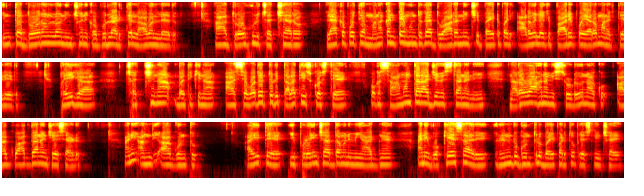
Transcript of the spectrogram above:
ఇంత దూరంలో నించొని కబుర్లాడితే లాభం లేదు. ఆ ద్రోహులు చచ్చారో లేకపోతే మనకంటే ముందుగా ద్వారం నుంచి బయటపడి అడవిలోకి పారిపోయారో మనకు తెలియదు. పైగా చచ్చినా బతికినా ఆ శివదత్తుడి తల తీసుకొస్తే ఒక సామంత రాజ్యం ఇస్తానని నరవాహన మిశ్రుడు నాకు ఆ వాగ్దానం చేశాడు అని అంది ఆ గొంతు. అయితే ఇప్పుడేం చేద్దామని మీ ఆజ్ఞ? అని ఒకేసారి రెండు గొంతులు భయపడుతూ ప్రశ్నించాయి.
